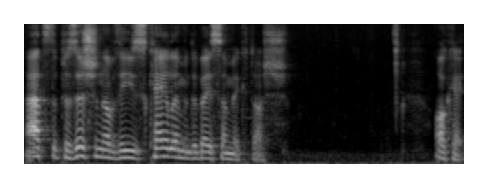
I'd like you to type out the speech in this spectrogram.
That's the position of these Kalim in the Beis HaMikdash. Okay.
